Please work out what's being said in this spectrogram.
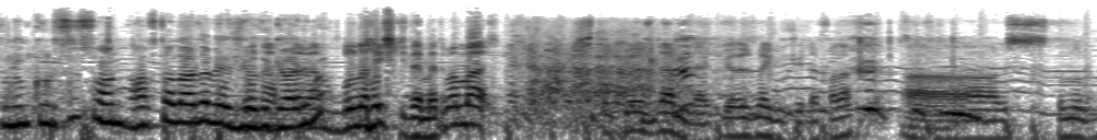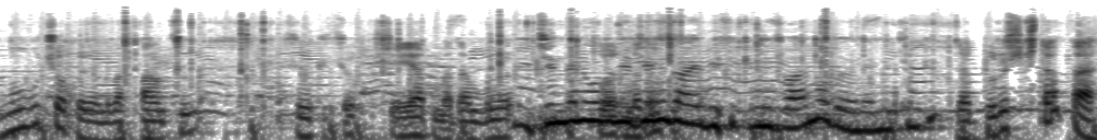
Bunun kursu son haftalarda Hatta galiba. Buna hiç gidemedim ama gözlemle, gözme gücüyle falan. Aa, biz bunu, bu, bu çok önemli bak bantın. Çünkü çok şey yapmadan bunu İçinde ne olabileceğine dair bir fikriniz var mı? O da önemli çünkü. ya duruş kitap da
